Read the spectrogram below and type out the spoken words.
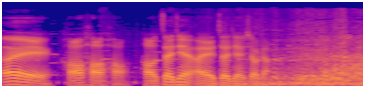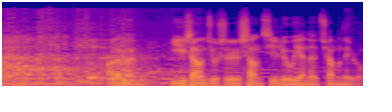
哎，好，好，好，好，再见，哎，再见，校长。好了，朋友们，以上就是上期留言的全部内容。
